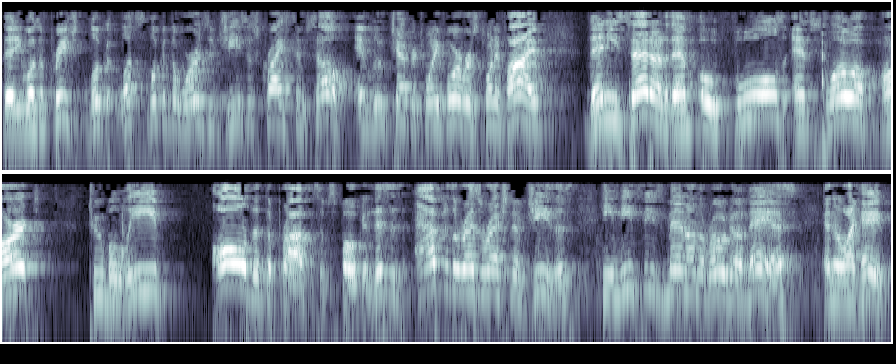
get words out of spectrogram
that he wasn't preached. Look, let's look at the words of Jesus Christ himself. In Luke chapter 24 verse 25, Then he said unto them, O fools and slow of heart to believe all that the prophets have spoken. This is after the resurrection of Jesus. He meets these men on the road to Emmaus, and they're like, hey,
